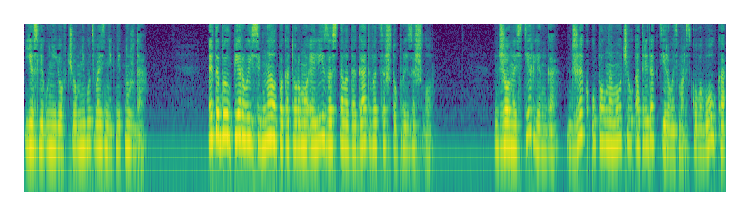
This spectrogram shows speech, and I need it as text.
если у нее в чем-нибудь возникнет нужда. Это был первый сигнал, по которому Элиза стала догадываться, что произошло. Джона Стерлинга Джек уполномочил отредактировать «Морского волка»,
